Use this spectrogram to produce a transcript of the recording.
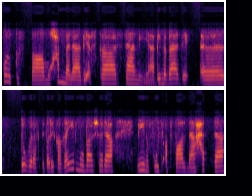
كل قصة محملة بأفكار سامية بمبادئ آه، تغرس بطريقة غير مباشرة بنفوس أطفالنا حتى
